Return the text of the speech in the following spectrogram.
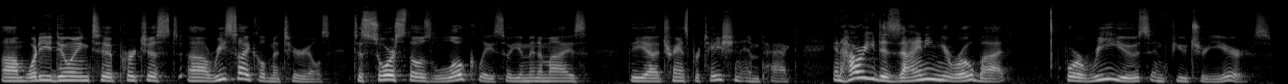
Um, what are you doing to purchase uh, recycled materials, to source those locally so you minimize the uh, transportation impact? And how are you designing your robot for reuse in future years?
